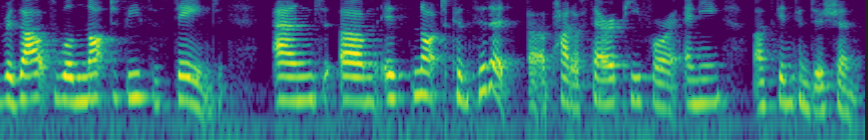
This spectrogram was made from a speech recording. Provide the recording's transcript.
results will not be sustained and um, is not considered a part of therapy for any uh, skin condition.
